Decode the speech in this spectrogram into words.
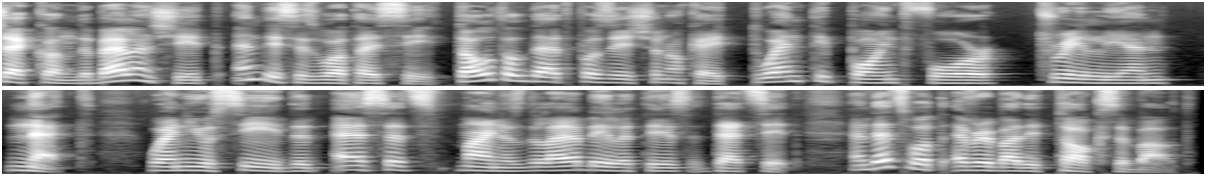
check on the balance sheet and this is what I see. Total debt position, okay, 20.4 trillion net when you see the assets minus the liabilities, that's it. And that's what everybody talks about.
